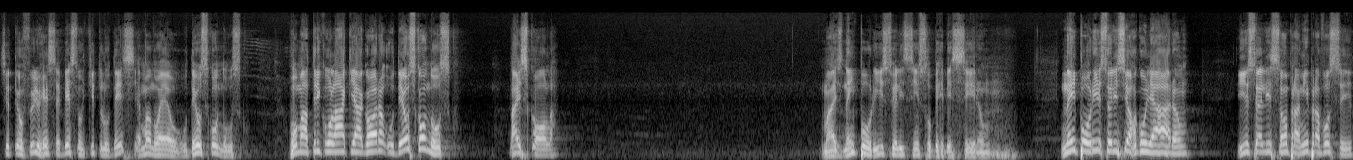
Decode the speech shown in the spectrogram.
Se teu filho recebesse um título desse, Emanuel, o Deus conosco. Vou matricular aqui agora o Deus conosco na escola. Mas nem por isso eles se ensoberbeceram. Nem por isso eles se orgulharam. Isso é lição para mim e para você.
